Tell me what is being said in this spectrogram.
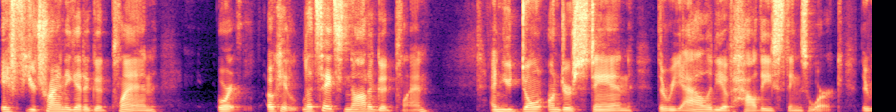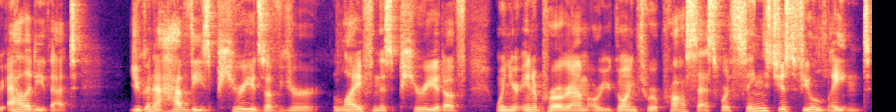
if you're trying to get a good plan, or okay, let's say it's not a good plan, and you don't understand the reality of how these things work, the reality that you're going to have these periods of your life and this period of when you're in a program or you're going through a process where things just feel latent.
